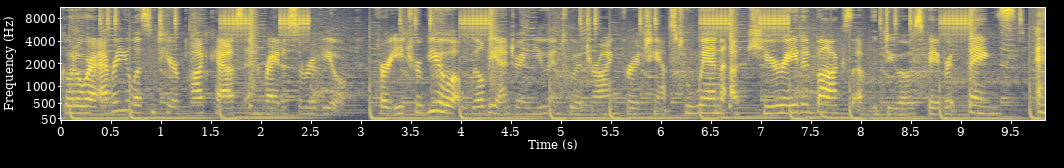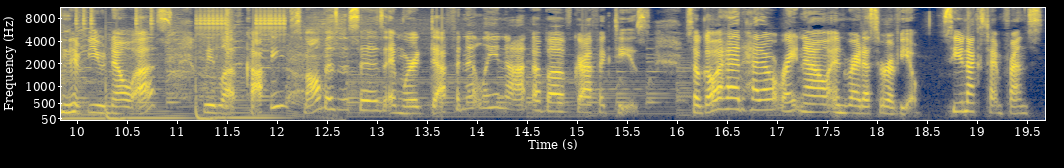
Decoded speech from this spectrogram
Go to wherever you listen to your podcast and write us a review. For each review, we'll be entering you into a drawing for a chance to win a curated box of the duo's favorite things. And if you know us, we love coffee, small businesses, and we're definitely not above graphic tees. So go ahead, head out right now and write us a review. See you next time, friends.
